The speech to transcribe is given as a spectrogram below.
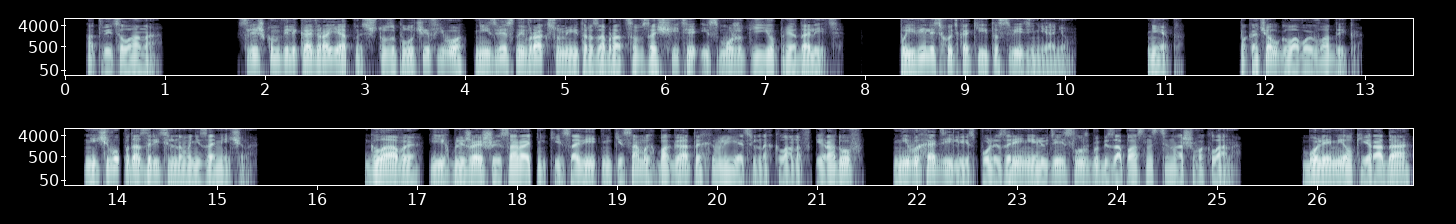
— ответила она. Слишком велика вероятность, что заполучив его, неизвестный враг сумеет разобраться в защите и сможет ее преодолеть. Появились хоть какие-то сведения о нем? Нет, покачал головой владыка. Ничего подозрительного не замечено. Главы и их ближайшие соратники и советники самых богатых и влиятельных кланов и родов не выходили из поля зрения людей службы безопасности нашего клана. Более мелкие рода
